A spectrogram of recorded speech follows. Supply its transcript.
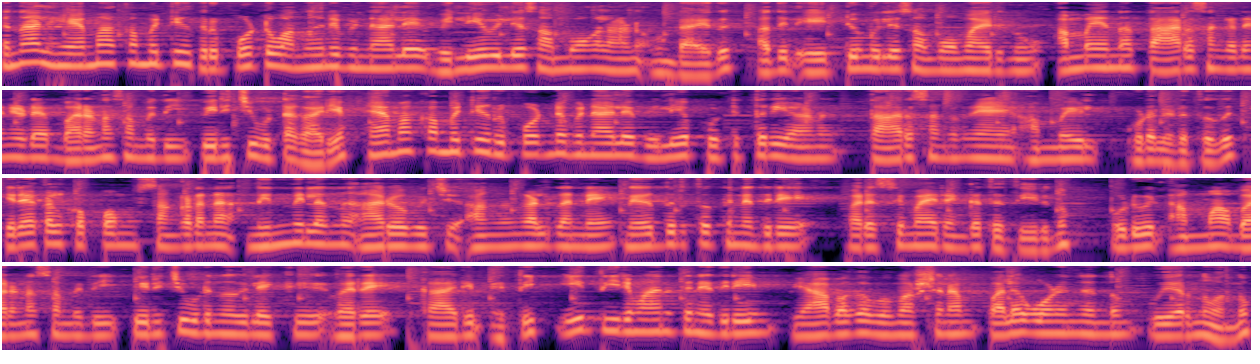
എന്നാൽ ഹേമ കമ്മിറ്റി റിപ്പോർട്ട് വന്നതിന് പിന്നാലെ വലിയ വലിയ സംഭവങ്ങളാണ് ഉണ്ടായത്. അതിൽ ഏറ്റവും വലിയ സംഭവമായിരുന്നു അമ്മ എന്ന താരസംഘടനയുടെ ഭരണസമിതി പിരിച്ചുവിട്ട കാര്യം. ഹേമ കമ്മിറ്റി റിപ്പോർട്ടിന് പിന്നാലെ വലിയ പൊട്ടിത്തെറിയാണ് താരസംഘടനയായ അമ്മയിൽ ഉടലെടുത്തത്. ഇരകൾക്കൊപ്പം സംഘടന നിന്നില്ലെന്ന് ആരോപിച്ച് അംഗങ്ങൾ തന്നെ നേതൃത്വത്തിനെതിരെ പരസ്യമായ രംഗത്തെത്തിയിരുന്നു. ഒടുവിൽ അമ്മ ഭരണസമിതി പിരിച്ചുവിടുന്നതിലേക്ക് വരെ കാര്യം എത്തി. ഈ തീരുമാനത്തിനെതിരെയും വ്യാപക വിമർശനം പല കോണിൽ നിന്നും ഉയർന്നു വന്നു.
